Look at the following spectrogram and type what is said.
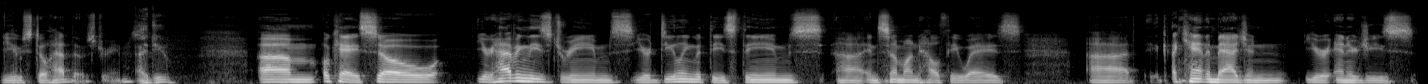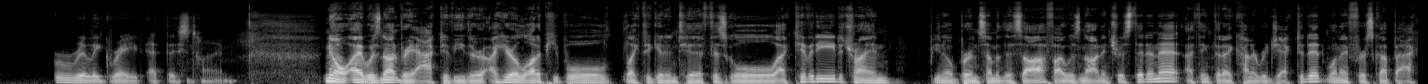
you still had those dreams. I do. Um, okay, so you're having these dreams, you're dealing with these themes uh, in some unhealthy ways. Uh, I can't imagine your energy's really great at this time. No, I was not very active either. I hear a lot of people like to get into physical activity to try and, you know, burn some of this off. I was not interested in it. I think that I kind of rejected it when I first got back.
